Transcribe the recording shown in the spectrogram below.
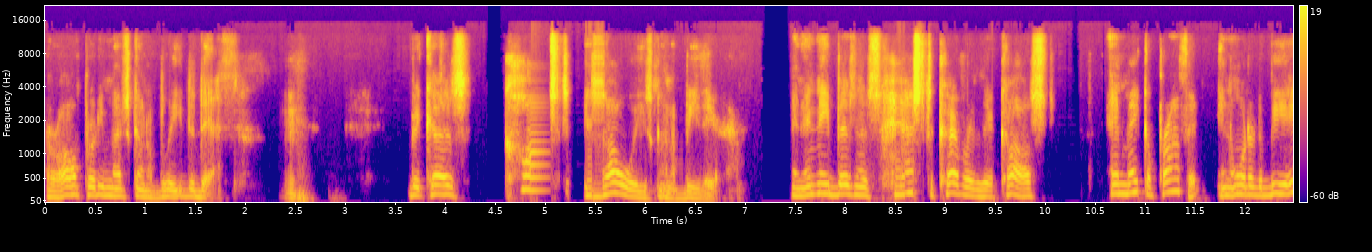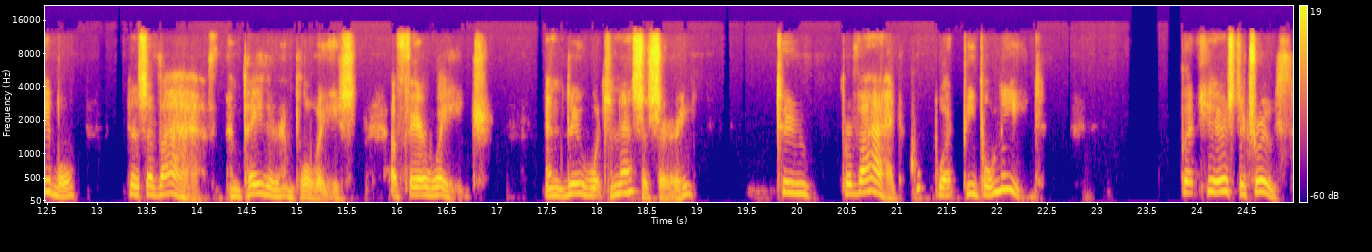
are all pretty much going to bleed to death mm-hmm. because cost is always going to be there. And any business has to cover their cost and make a profit in order to be able to survive and pay their employees a fair wage and do what's necessary to provide what people need. But here's the truth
